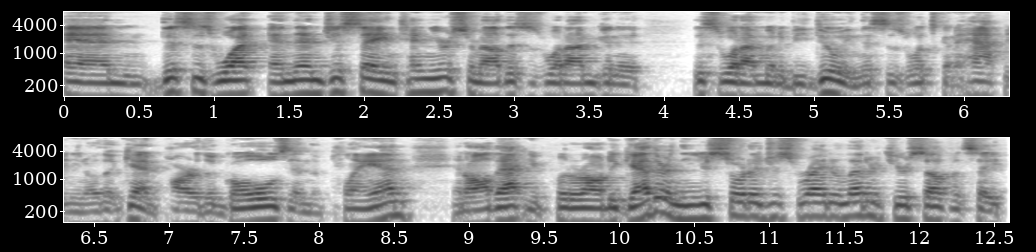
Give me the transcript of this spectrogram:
and this is what and then just say in 10 years from now this is what i'm going to this is what i'm going to be doing. This is what's going to happen. You know again part of the goals and the plan and all that you put it all together and then you sort of just write a letter to yourself and say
